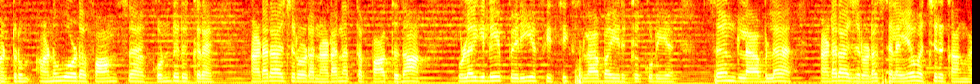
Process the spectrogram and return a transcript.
மற்றும் அணுவோட ஃபார்ம்ஸை கொண்டிருக்கிற நடராஜரோட நடனத்தை பார்த்து தான் உலகிலே பெரிய ஃபிசிக்ஸ் லேபாக இருக்கக்கூடிய சர்ன் லேபில் நடராஜரோட சிலையை வச்சுருக்காங்க.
